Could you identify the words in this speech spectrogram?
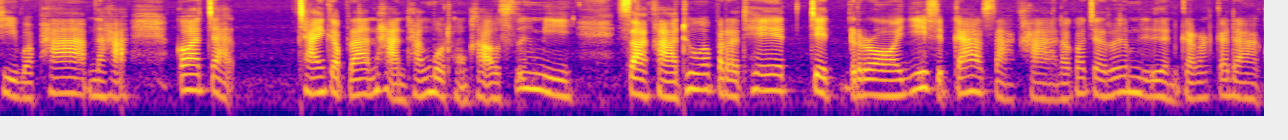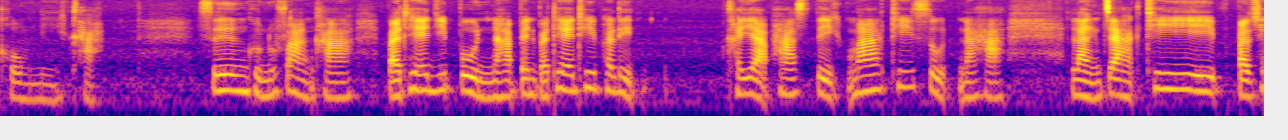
ชีวภาพนะคะ ก็จะใช้กับร้านอาหารทั้งหมดของเขา ซึ่งมีสาขาทั่วประเทศ 729 สาขา แล้วก็จะเริ่มในเดือนกรกฎาคมนี้ค่ะ ซึ่งคุณผู้ฟังคะประเทศญี่ปุ่นนะคะเป็นประเทศที่ผลิตขยะพลาสติกมากที่สุดนะคะ หลังจากที่ประเท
